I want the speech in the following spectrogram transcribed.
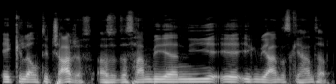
Eckler und die Chargers. Also das haben wir ja nie äh, irgendwie anders gehandhabt.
